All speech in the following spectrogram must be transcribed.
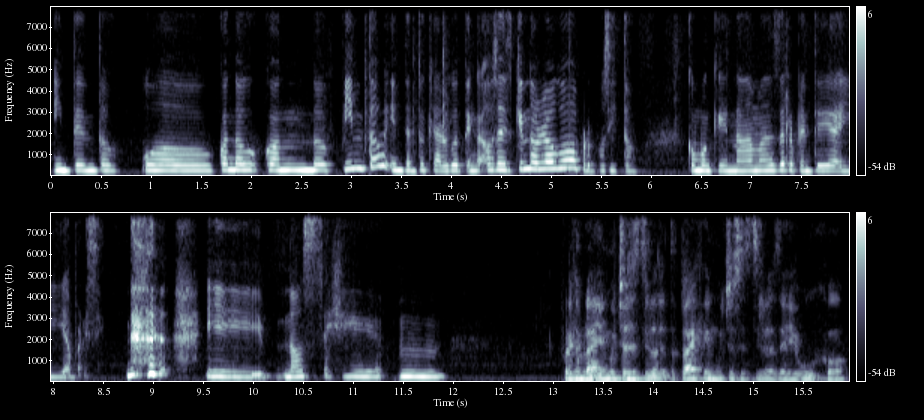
Intento. O cuando, cuando pinto, intento que algo tenga. O sea, es que no lo hago a propósito. Como que nada más de repente ahí aparece. y no sé. Mm. Por ejemplo, hay muchos estilos de tatuaje, muchos estilos de dibujo.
